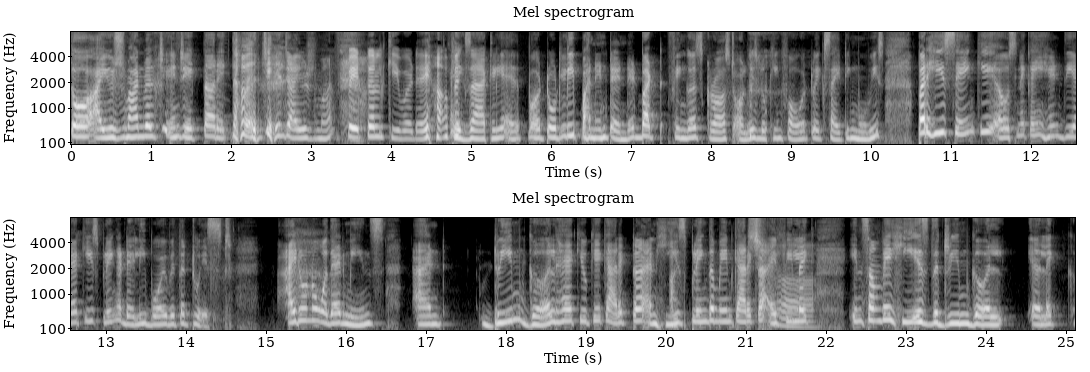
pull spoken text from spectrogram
तो आयुष्मान विल चेंज एकता और Ekta will change Ayushmann. Fatal keyword है यहाँ पे। Exactly uh, totally pun intended but fingers crossed always looking forward to exciting movies पर ही इज़ सेइंग कि उसने कहीं हिंट दिया है कि is playing a daily boy with a twist I don't know what that means and dream girl है क्योंकि character and he is playing the main character I feel like in some way he is the dream girl like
